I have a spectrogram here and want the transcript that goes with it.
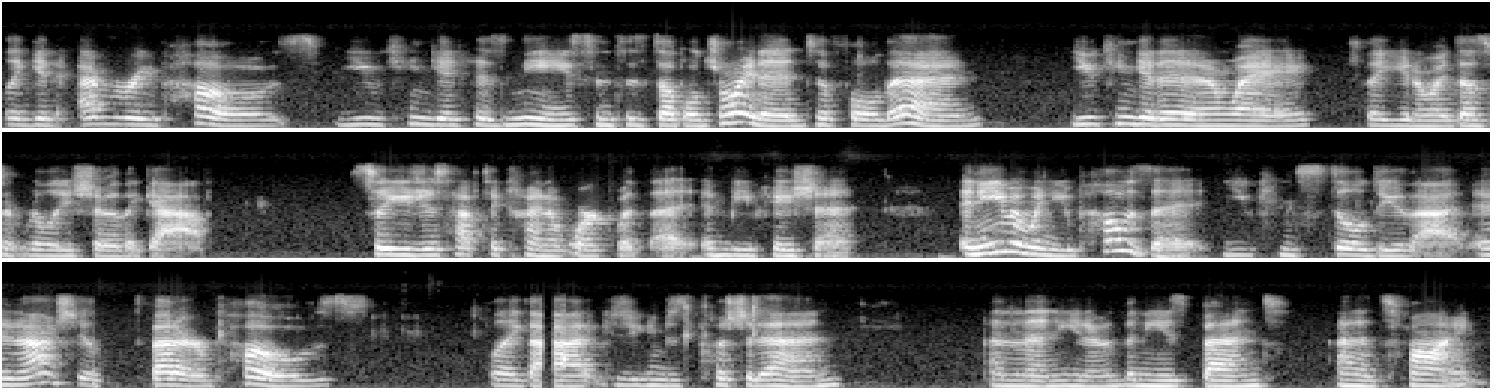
Like in every pose, you can get his knee, since it's double jointed, to fold in. You can get it in a way that, you know, it doesn't really show the gap. So you just have to kind of work with it and be patient. And even when you pose it, you can still do that. And it actually looks better posed like that because you can just push it in and then, you know, the knee's bent and it's fine.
